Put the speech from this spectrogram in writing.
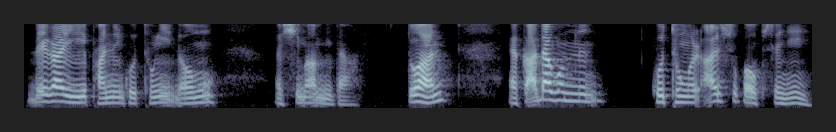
내가 이 받는 고통이 너무 심합니다. 또한 까닭 없는 고통을 알 수가 없으니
